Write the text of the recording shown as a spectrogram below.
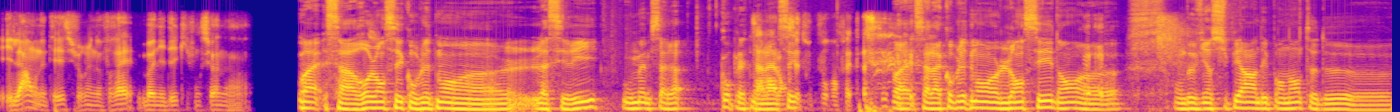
Et là, on était sur une vraie bonne idée qui fonctionne. euh. Ouais, ça a relancé complètement euh, la série, ou même ça l'a complètement Ça l'a lancé. lancé tout court en fait. Ouais, ça l'a complètement lancé dans. euh, on devient super indépendante de euh,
